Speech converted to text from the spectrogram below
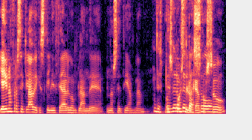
Y hay una frase clave que es que le dice algo en plan de, no sé, tía, en plan, Después de lo que pasó".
